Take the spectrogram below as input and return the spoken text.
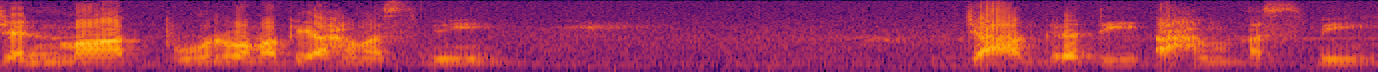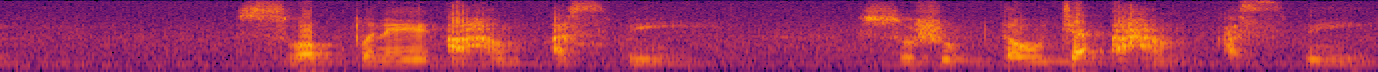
जन्मात् पूर्वमपि अहमस्मि। जाग्रति अहम् अस्मि। स्वप्ने अहम अस्मि। सुषुप्तौ च अहम् अस्मि।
